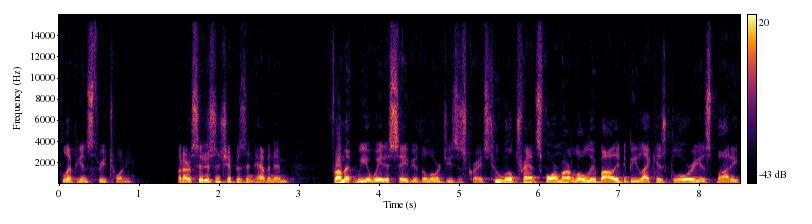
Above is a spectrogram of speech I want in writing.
Philippians 3:20. But our citizenship is in heaven and from it we await a savior the Lord Jesus Christ who will transform our lowly body to be like his glorious body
